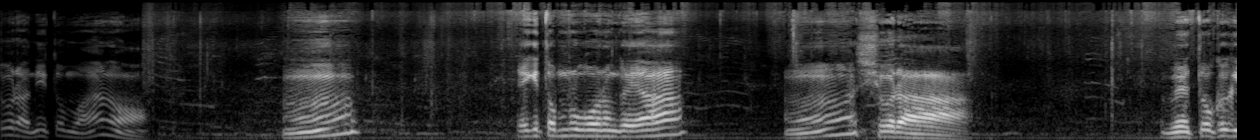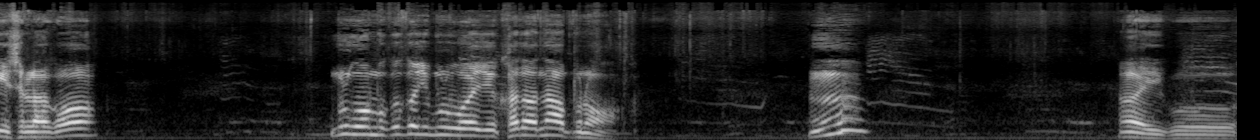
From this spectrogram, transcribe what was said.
시오라 니 또 뭐하노? 응? 애기 또 물고 오는 거야? 응? 시오라 왜 또 거기 있으려고? 물고 오면 끝까지 물고 와야지 가다 나와보노 응? 아이고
